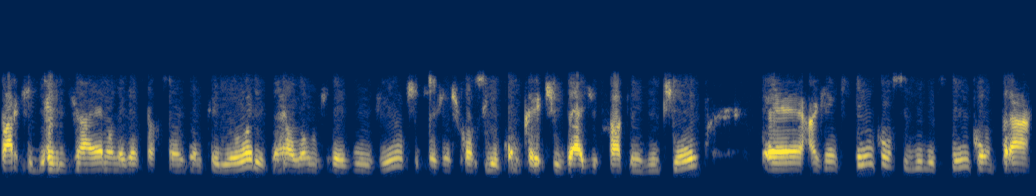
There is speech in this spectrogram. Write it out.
parte deles já eram negociações anteriores, né, ao longo de 2020, que a gente conseguiu concretizar de fato em 2021. É, a gente tem conseguido sim comprar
